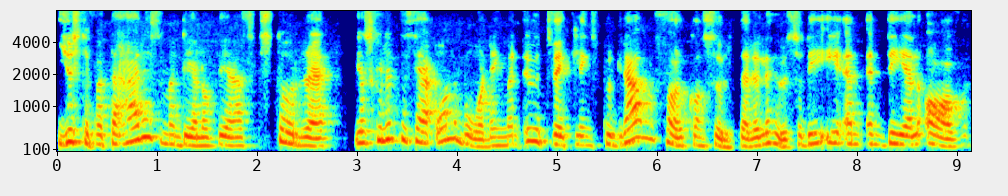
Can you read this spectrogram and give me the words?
Just det, för att det här är som en del av deras större, jag skulle inte säga onboarding, men utvecklingsprogram för konsulter, eller hur? Så det är en, en del av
